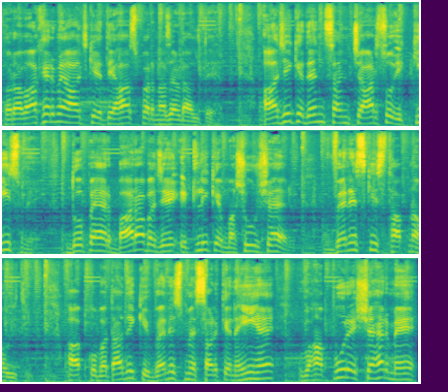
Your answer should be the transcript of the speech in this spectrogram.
और अब आखिर में आज के इतिहास पर नज़र डालते हैं। आज ही के दिन सन 421 में दोपहर 12 बजे इटली के मशहूर शहर वेनिस की स्थापना हुई थी। आपको बता दें कि वेनिस में सड़कें नहीं हैं, वहाँ पूरे शहर में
